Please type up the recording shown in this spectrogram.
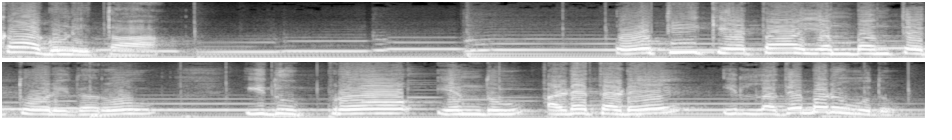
ಕಾಗುಣಿತ. ಓತಿಕೇತ ಎಂಬಂತೆ ತೋರಿದರು ಇದು ಪ್ರೋ ಎಂದು ಅಡೆತಡೆ ಇಲ್ಲದೆ ಬರುವುದು.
